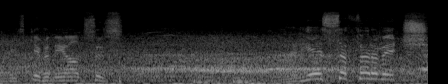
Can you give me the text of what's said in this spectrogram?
and he's given the answers. And here's Seferovic.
